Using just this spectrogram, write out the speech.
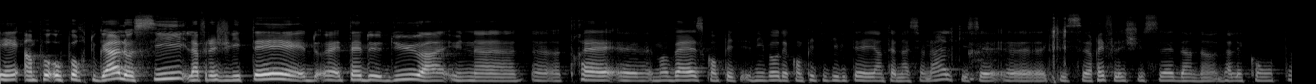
Et au Portugal aussi, la fragilité était due à une euh, très euh, mauvaise niveau de compétitivité internationale qui se, euh, qui se réfléchissait dans, dans, les comptes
